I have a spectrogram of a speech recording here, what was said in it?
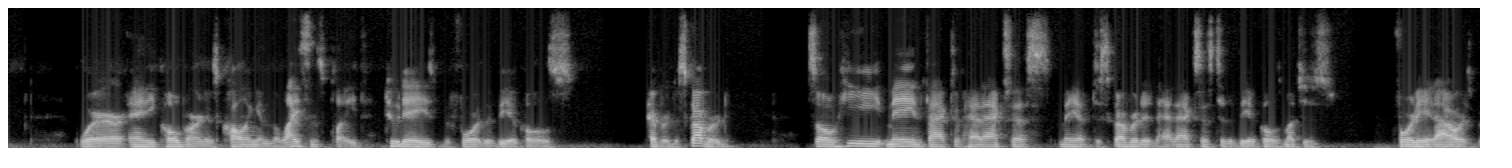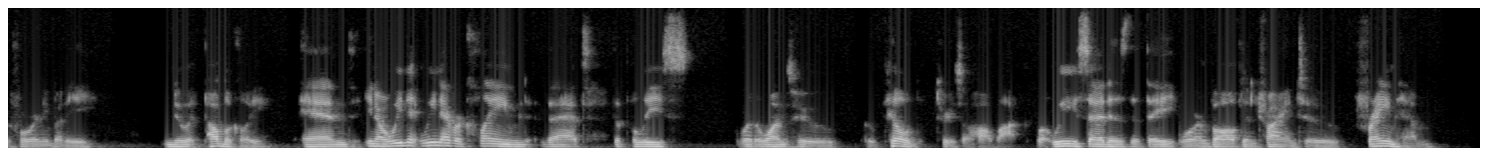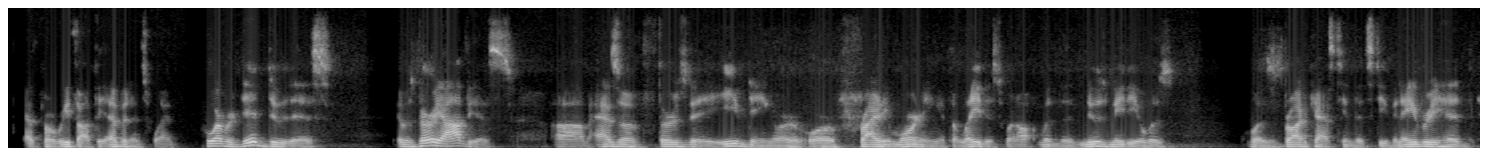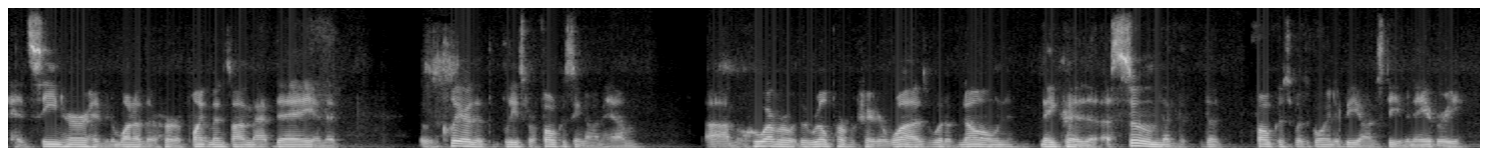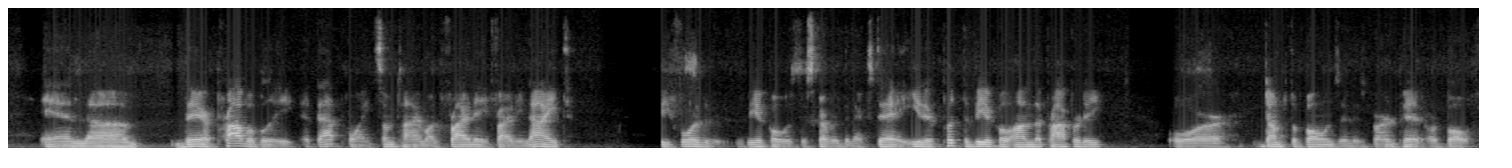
where Andy Colborn is calling him the license plate two days before the vehicle's ever discovered. So he may, in fact, have had access, may have discovered it and had access to the vehicle as much as 48 hours before anybody knew it publicly. And you know, we we never claimed that the police were the ones who who killed Teresa Halbach. What we said is that they were involved in trying to frame him that's where we thought the evidence went. Whoever did do this, it was very obvious um, as of Thursday evening or, or Friday morning at the latest when when the news media was was broadcasting that Steven Avery had had seen her, had been one of the, her appointments on that day, and that it was clear that the police were focusing on him. Um, whoever the real perpetrator was would have known. They could assume that the, focus was going to be on Steven Avery and um, they're probably at that point, sometime on Friday, Friday night, before the vehicle was discovered the next day, either put the vehicle on the property or dumped the bones in his burn pit or both.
